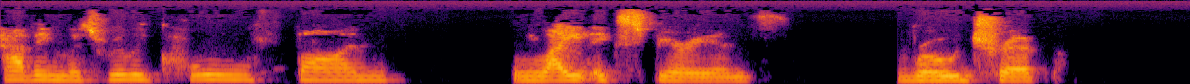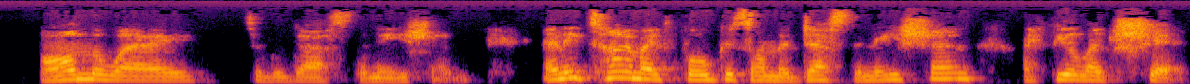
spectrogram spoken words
having this really cool, fun, light experience, road trip on the way to the destination. Anytime I focus on the destination, I feel like shit.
